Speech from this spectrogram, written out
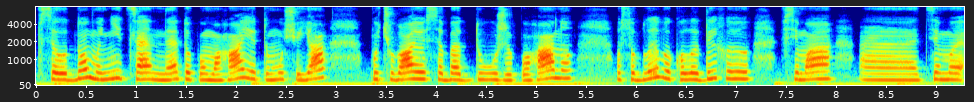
все одно мені це не допомагає, тому що я почуваю себе дуже погано, особливо коли дихаю всіма е, цими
